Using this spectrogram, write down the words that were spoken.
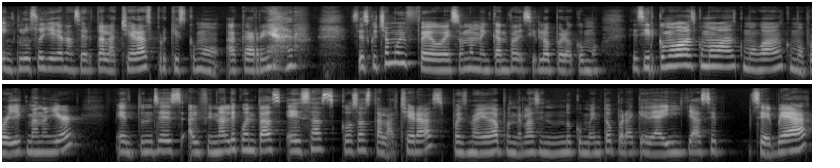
incluso llegan a ser talacheras porque es como acarrear. Se escucha muy feo eso, no me encanta decirlo, pero como decir cómo vamos, cómo vamos, cómo vamos como project manager. Entonces, al final de cuentas, esas cosas talacheras, pues me ayuda a ponerlas en un documento para que de ahí ya se, se vea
